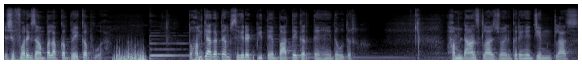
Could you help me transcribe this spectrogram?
जैसे फॉर एग्ज़ाम्पल आपका ब्रेकअप हुआ। तो हम क्या करते हैं? हम सिगरेट पीते हैं, बातें करते हैं इधर उधर। हम डांस क्लास ज्वाइन करेंगे, जिम क्लास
